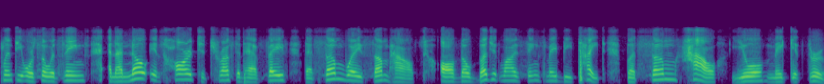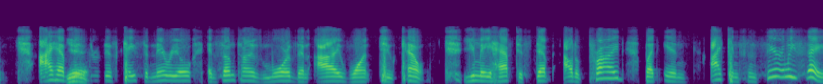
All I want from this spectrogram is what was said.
plenty, or so it seems, and I know it's hard to trust and have faith that some way, somehow, although budget wise things may be tight, but somehow you'll make it through. I have Yeah. been through this case scenario and sometimes more than I want to count. You may have to step out of pride, but in I can sincerely say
